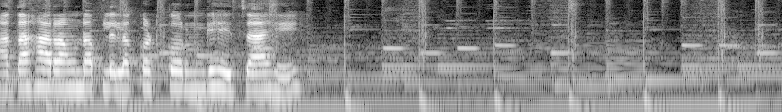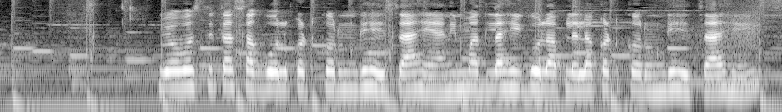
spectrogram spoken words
आता हा राऊंड आपल्याला कट करून घ्यायचा आहे. व्यवस्थित असा गोल कट करून घ्यायचा आहे आणि मधलाही गोल आपल्याला कट करून घ्यायचा आहे.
